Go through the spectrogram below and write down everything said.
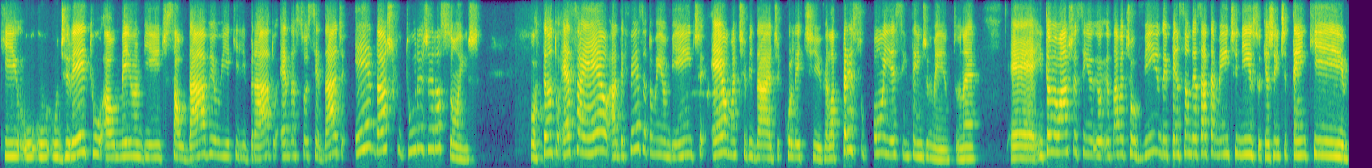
que o, o, o, direito ao meio ambiente saudável e equilibrado é da sociedade e das futuras gerações. Portanto, essa é a defesa do meio ambiente é uma atividade coletiva, ela pressupõe esse entendimento, né? É, então, eu acho assim, eu estava te ouvindo e pensando exatamente nisso, que a gente tem que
